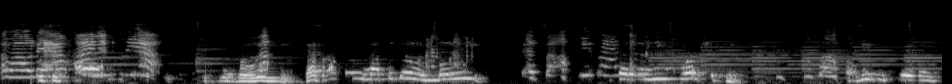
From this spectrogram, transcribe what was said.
Come on now. Hallelujah. You believe. That's all you have to do is believe. That's all he's So asking. when he's worshiping, Come on. Jesus said,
